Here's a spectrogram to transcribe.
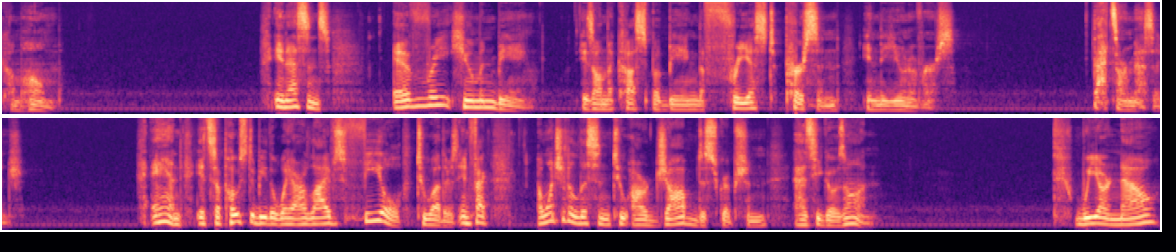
Come home. In essence, every human being is on the cusp of being the freest person in the universe. That's our message. And it's supposed to be the way our lives feel to others. In fact, I want you to listen to our job description as he goes on. We are now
